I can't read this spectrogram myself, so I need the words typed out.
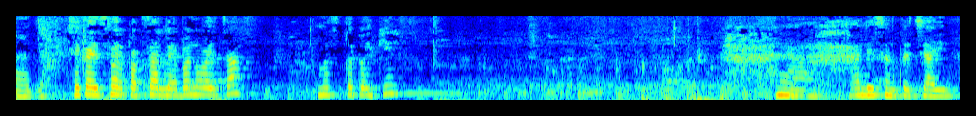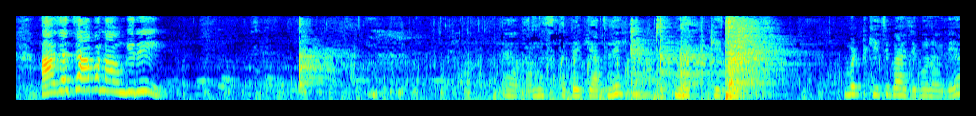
आजा. हे. काही स्वयंपाक चाललाय बनवायचा? मस्तपैकी. हा, आली संतोषची आई आजा चहा बनावून गिरी हे मस्तपैकी आपली मटकीची. मटकीची भाजी बनवली हा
